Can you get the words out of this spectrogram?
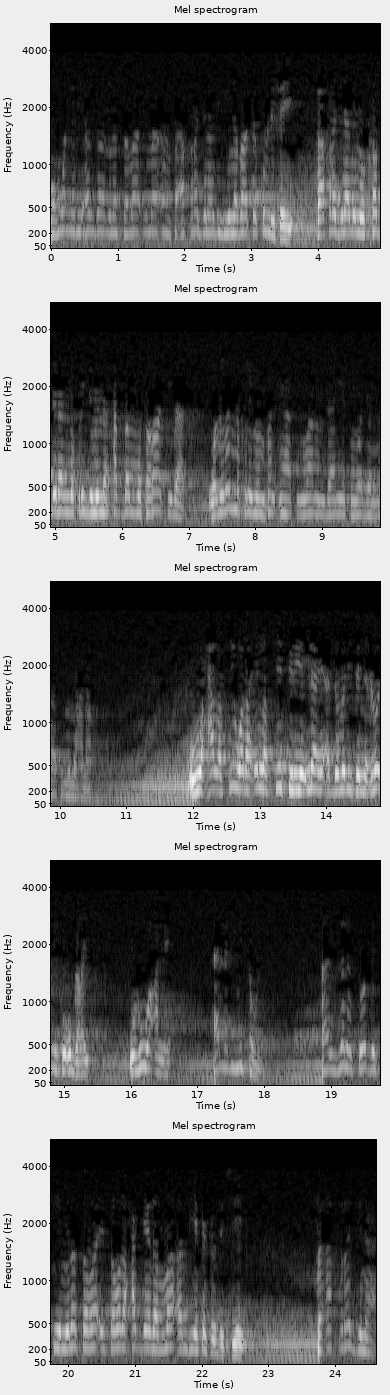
wahuwa ladii anzla min asamaai maan faakhrajna bihi nabaata kuli shay faakhrajna minhu khadiran nukriju minhu xaban mutaraakiba wamin annakli min dalciha sinwaanu daaniyatu wajannaati min acnaaq waxaa la sii wadaa in la sii tiriyo ilaahay adoomadiisa nicmooyinku u galay wahuwa alle alladii midka wey anzala soo dejiyey min asamaai samada xaggeeda maa an biyo ka soo dejiyey faakhrajnaa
